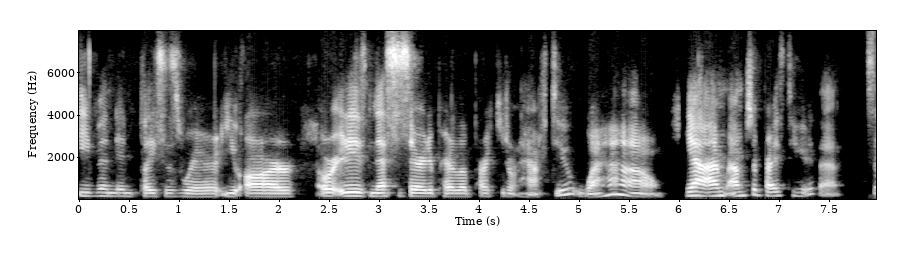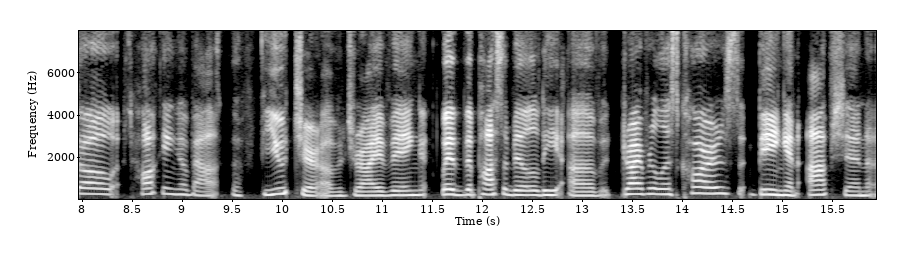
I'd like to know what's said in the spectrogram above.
even in places where you are or it is necessary to parallel park, you don't have to. Wow. Yeah, I'm I'm surprised to hear that. So, talking about the future of driving with the possibility of driverless cars being an option,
